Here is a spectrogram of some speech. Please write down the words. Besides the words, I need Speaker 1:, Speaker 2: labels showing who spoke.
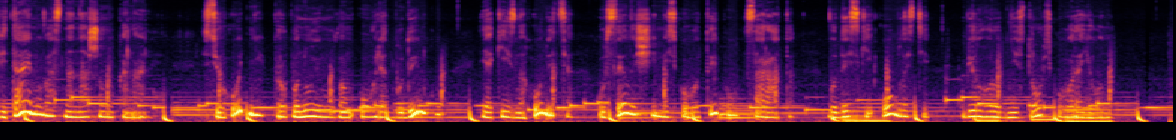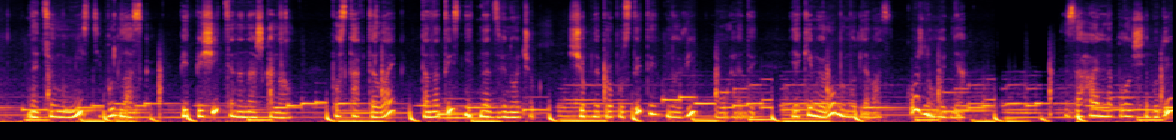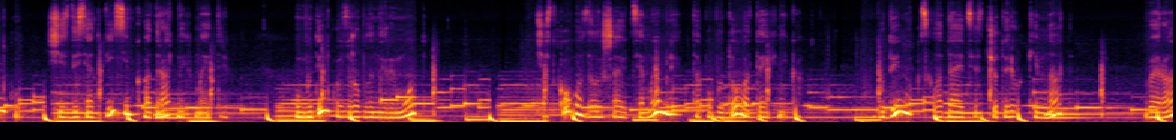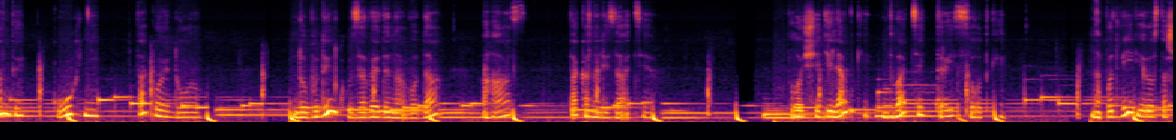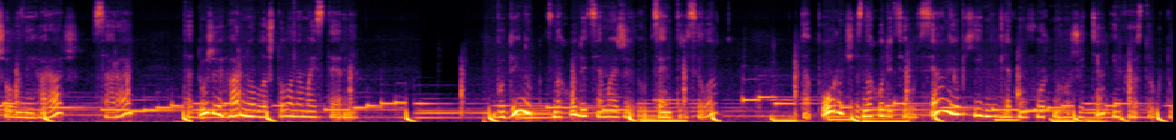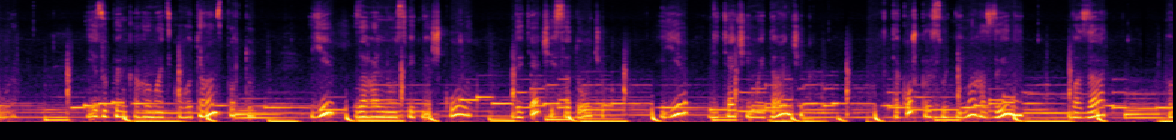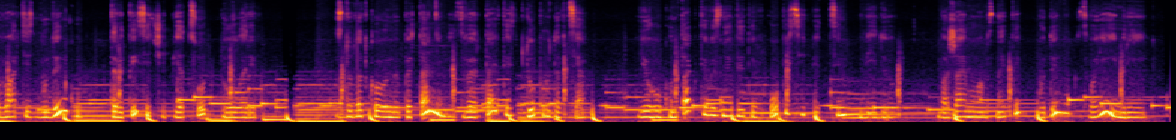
Speaker 1: Вітаємо вас на нашому каналі. Сьогодні пропонуємо вам огляд будинку, який знаходиться у селищі міського типу Сарата в Одеській області Білгород-Дністровського району. На цьому місці, будь ласка, підпишіться на наш канал, поставте лайк та натисніть на дзвіночок, щоб не пропустити нові огляди, які ми робимо для вас кожного дня. Загальна площа будинку 68 квадратних метрів. У будинку зроблений ремонт. Частково залишаються меблі та побутова техніка. Будинок складається з чотирьох кімнат, веранди, кухні та коридору. До будинку заведена вода, газ та каналізація. Площа ділянки 23 сотки. На подвір'ї розташований гараж, сарай та дуже гарно облаштована майстерня. Будинок знаходиться майже у центрі села та поруч знаходиться уся необхідна для комфортного життя інфраструктура. Є зупинка громадського транспорту, є загальноосвітня школа, дитячий садочок, є дитячий майданчик, також присутні магазини, базар. Вартість будинку 3500 доларів. З додатковими питаннями звертайтесь до продавця. Його контакти ви знайдете в описі під цим відео. Бажаємо вам знайти будинок своєї мрії.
